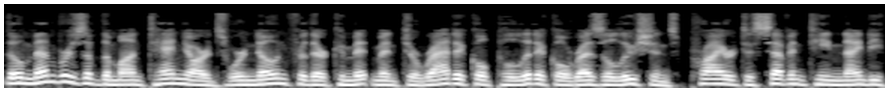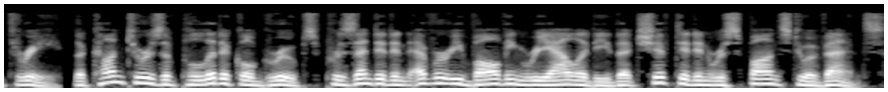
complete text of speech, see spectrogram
Though members of the Montagnards were known for their commitment to radical political resolutions prior to 1793, the contours of political groups presented an ever-evolving reality that shifted in response to events.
